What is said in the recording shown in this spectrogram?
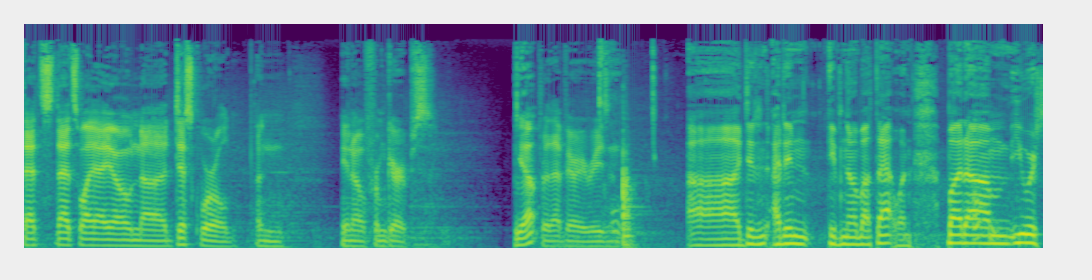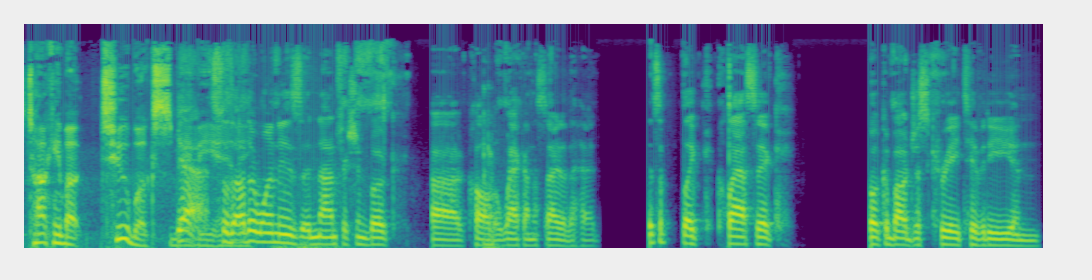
That's that's why I own uh, Discworld and you know from GURPS Yep. for that very reason. Uh, I didn't. I didn't even know about that one. But um, you were talking about two books. Maybe, Yeah. So the other one is a nonfiction book uh, called "A Whack on the Side of the Head." It's a like classic book about just creativity and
